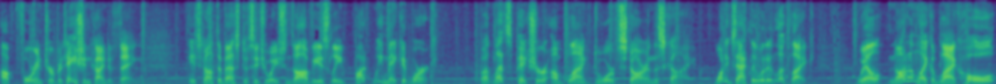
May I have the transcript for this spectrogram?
up for interpretation kind of thing. It's not the best of situations, obviously, but we make it work. But let's picture a black dwarf star in the sky. What exactly would it look like? Well, not unlike a black hole,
